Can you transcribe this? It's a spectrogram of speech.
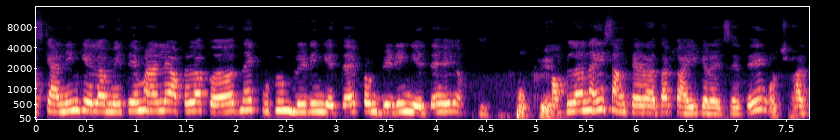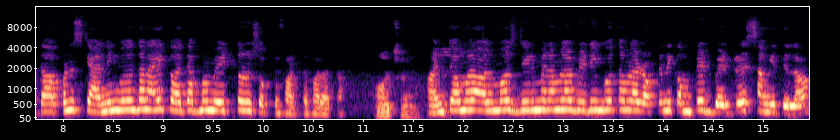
स्कॅनिंग केलं. मी ते म्हणाले आपल्याला कळत नाही कुठून ब्लिडिंग येत आहे पण ब्लिडिंग येते हे नक्की. आपल्याला नाही सांगता येणार आता काही करायचंय ते. आता आपण स्कॅनिंग मधून तर नाही कळत आपण वेट करू शकतो फार तर फार आता. अच्छा आणि तेव्हा मला ऑलमोस्ट दीड महिना मला ब्लिडिंग होतं मला डॉक्टरने कंप्लीट बेड रेस्ट सांगितलेला.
